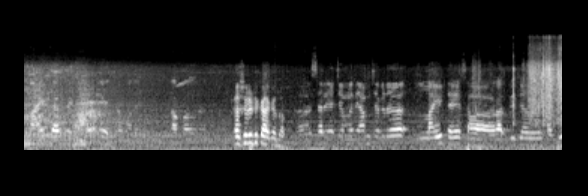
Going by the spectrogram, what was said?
काय काय फॅसिलिटी आहे याच्यामध्ये दाखवा बरं. फॅसिलिटी काय? अं, सर याच्यामध्ये आमच्याकडं लाइट आहे सा- रात्रीच्या वेळेसाठी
